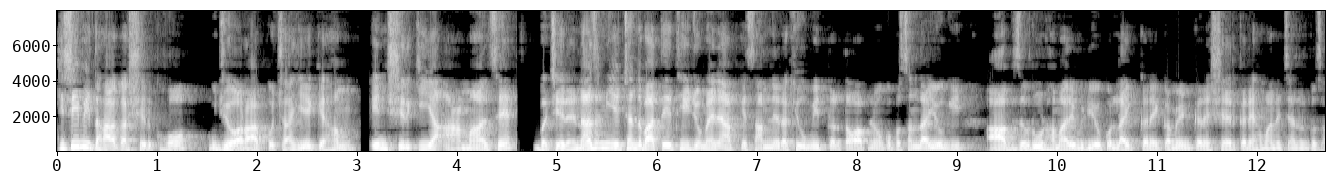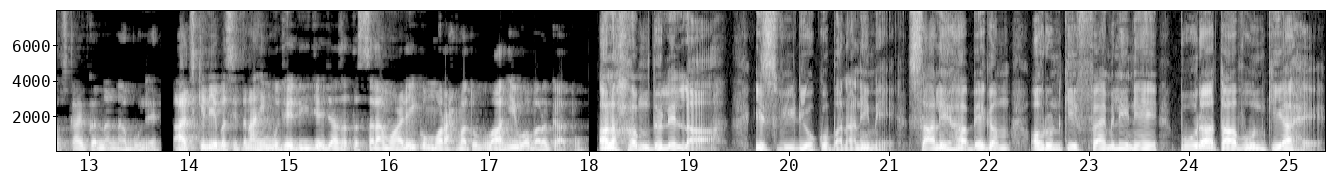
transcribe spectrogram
किसी भी तरह का शिरक हो, मुझे और आपको चाहिए कि हम इन शिरकी या अमाल से बचे रहें। नाजन ये चंद बातें थी जो मैंने आपके सामने रखी। उम्मीद करता हूँ आप लोगों को पसंद आई होगी। आप ज़रूर हमारे वीडियो को लाइक करें, कमेंट करें, शेयर करें, हमारे चैनल को सब्सक्राइब करना ना भूलें। आज के लिए बस इतना ही। मुझे दीजिए इजाज़त। असल वरहमल वबरक अल्हम्दुलिल्लाह। इस वीडियो को बनाने में सालेहा बेगम और उनकी फैमिली ने पूरा ताउन किया है।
